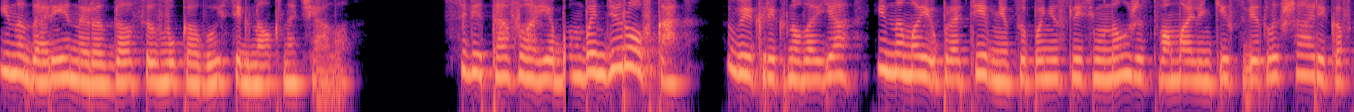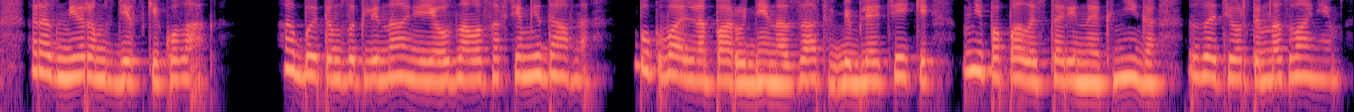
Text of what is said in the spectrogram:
и над ареной раздался звуковой сигнал к началу. «Световая бомбардировка!» – выкрикнула я, и на мою противницу понеслись множество маленьких светлых шариков размером с детский кулак. Об этом заклинании я узнала совсем недавно. Буквально пару дней назад в библиотеке мне попалась старинная книга с затертым названием –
